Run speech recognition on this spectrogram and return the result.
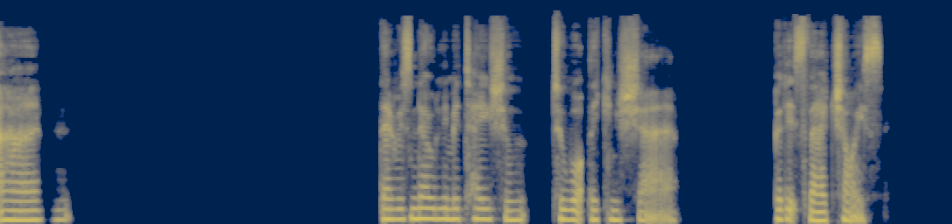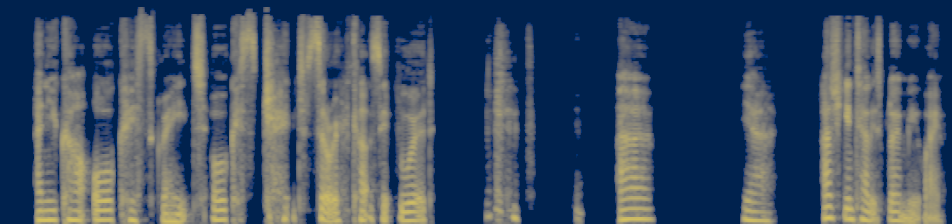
And there is no limitation to what they can share, but it's their choice. And you can't orchestrate, orchestrate, sorry, I can't say the word. uh, yeah. As you can tell, it's blown me away.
